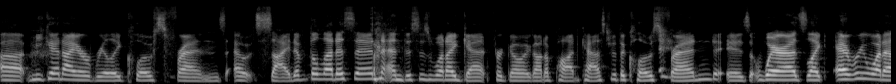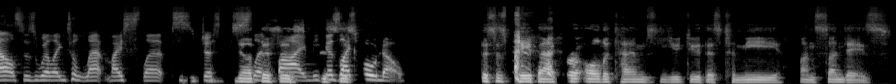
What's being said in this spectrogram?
uh, Mika and I are really close friends outside of the Lettuce Inn, and this is what I get for going on a podcast with a close friend. Is whereas like everyone else is willing to let my slips just No, slip by is- because like, is- oh no, This is payback for all the times you do this to me on Sundays.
